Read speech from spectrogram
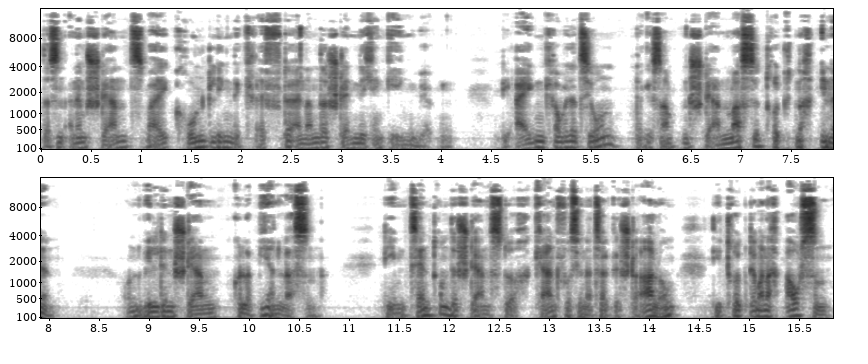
dass in einem Stern zwei grundlegende Kräfte einander ständig entgegenwirken. Die Eigengravitation der gesamten Sternmasse drückt nach innen und will den Stern kollabieren lassen. Die im Zentrum des Sterns durch Kernfusion erzeugte Strahlung, die drückt aber nach außen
